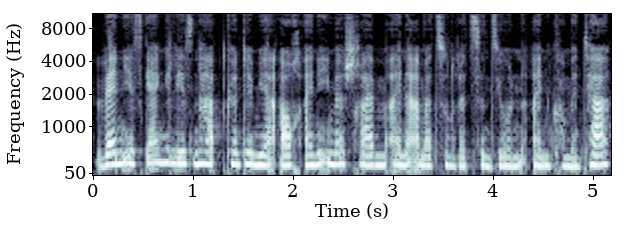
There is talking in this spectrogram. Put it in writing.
Wenn ihr es gern gelesen habt, könnt ihr mir auch eine E-Mail schreiben, eine Amazon-Rezension, einen Kommentar.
